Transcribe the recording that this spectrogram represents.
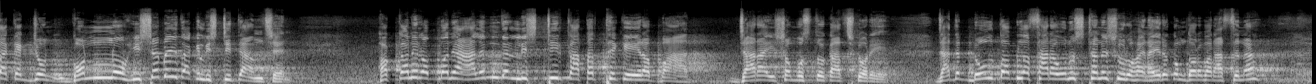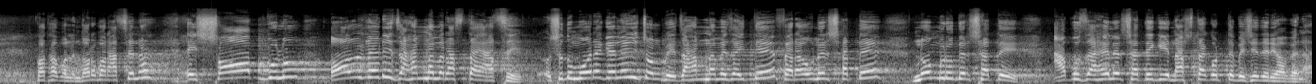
তাকে একজন গণ্য হিসেবেই তাকে লিস্টিতে আনছেন। হক্কানি রব্বানি আলেমদের লিস্টির কাতার থেকে এরা বাদ, যারা এই সমস্ত কাজ করে। যাদের ডোল তবলা সারা অনুষ্ঠানে শুরু হয় না, এরকম দরবার আছে না? কথা বলেন, দরবার আছে না? এই সবগুলো অলরেডি জাহান্নামের রাস্তায় আছে। শুধু মরে গেলেই চলবে, জাহান্নামে যাইতে, ফেরাউনের সাথে, নমরুদের সাথে, আবু জাহেলের সাথে গিয়ে নাস্তা করতে বেশি দেরি হবে না।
